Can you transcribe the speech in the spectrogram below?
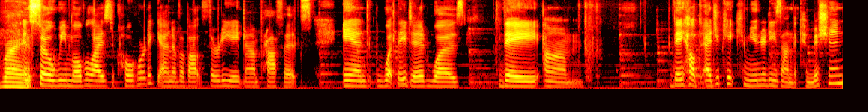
Right. And so we mobilized a cohort again of about 38 nonprofits. And what they did was they um, they helped educate communities on the commission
